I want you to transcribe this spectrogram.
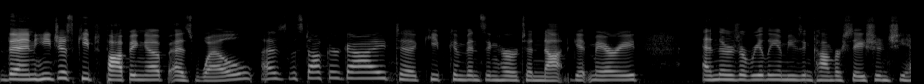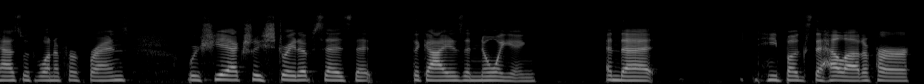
then he just keeps popping up as well as the stalker guy to keep convincing her to not get married. And there's a really amusing conversation she has with one of her friends where she actually straight up says that the guy is annoying and that he bugs the hell out of her.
